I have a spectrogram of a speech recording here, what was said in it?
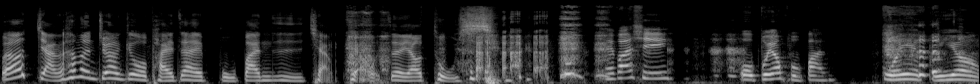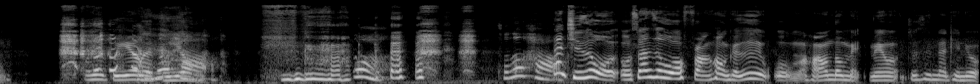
我要讲，他们居然给我排在补班日抢票，我真的要吐血。没关系，我不用补班。我也不用，我也不用，我也不用。哇，怎么好？但其实我我算是 work from home，可是我们好像都没没有，就是那天就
